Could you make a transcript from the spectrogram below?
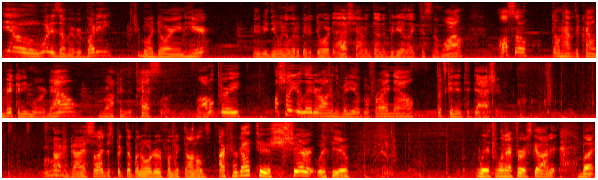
Yo, what is up everybody? It's your boy Dorian here. I'm gonna be doing a little bit of DoorDash. Haven't done a video like this in a while. Also, don't have the Crown Vic anymore. Now, I'm rocking the Tesla Model 3. I'll show you later on in the video, but for right now, let's get into dashing. Alright guys, so I just picked up an order from McDonald's. I forgot to share it with you with when I first got it, but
